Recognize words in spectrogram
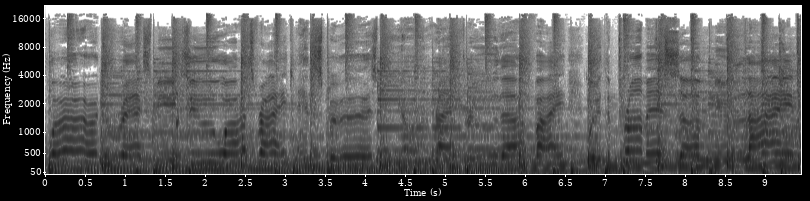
word directs me to what's right and spurs me on right through the fight with the promise of new life.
